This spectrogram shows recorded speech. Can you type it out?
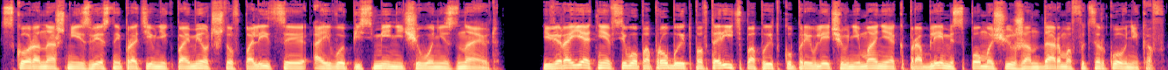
Скоро наш неизвестный противник поймет, что в полиции о его письме ничего не знают, и вероятнее всего попробует повторить попытку привлечь внимание к проблеме с помощью жандармов и церковников.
